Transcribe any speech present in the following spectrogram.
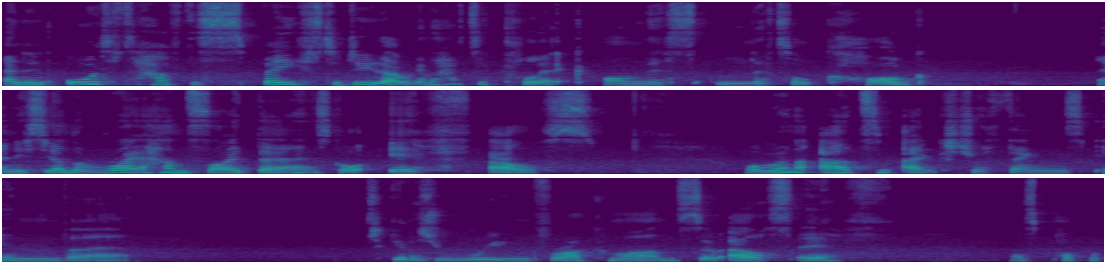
And in order to have the space to do that, we're going to have to click on this little cog. And you see on the right hand side there, it's got if else. Well, we want to add some extra things in there to give us room for our commands. So else if, Let's pop a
